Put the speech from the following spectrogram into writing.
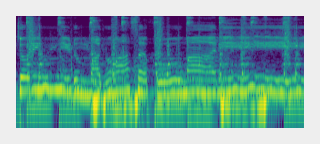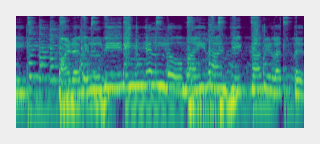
ചൊരിഞ്ഞിടും മധുമാസ പൂമാരി. മഴവിൽ വീരിഞ്ഞല്ലോ മൈലാഞ്ചി കവിളത്ത്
